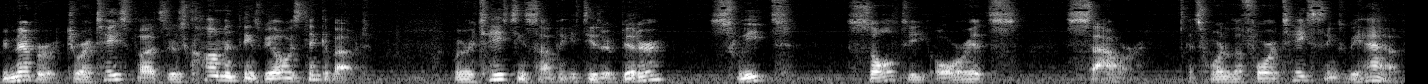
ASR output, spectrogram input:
Remember, to our taste buds, there's common things we always think about. When we're tasting something, it's either bitter, sweet, salty, or it's sour. It's one of the four taste things we have.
